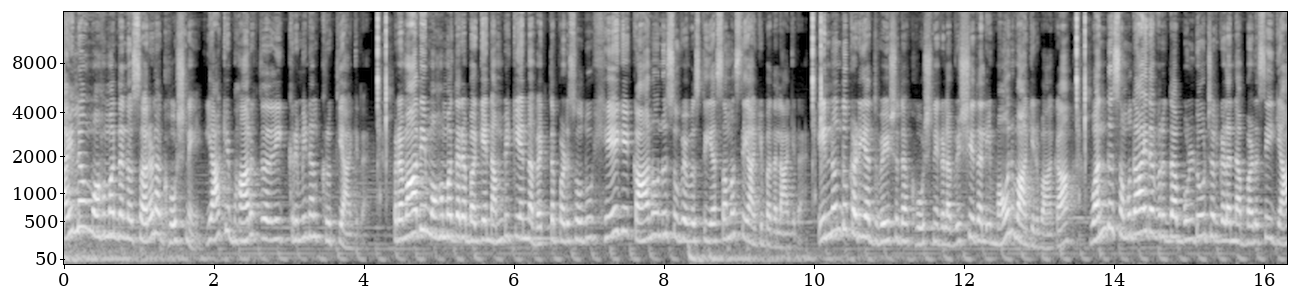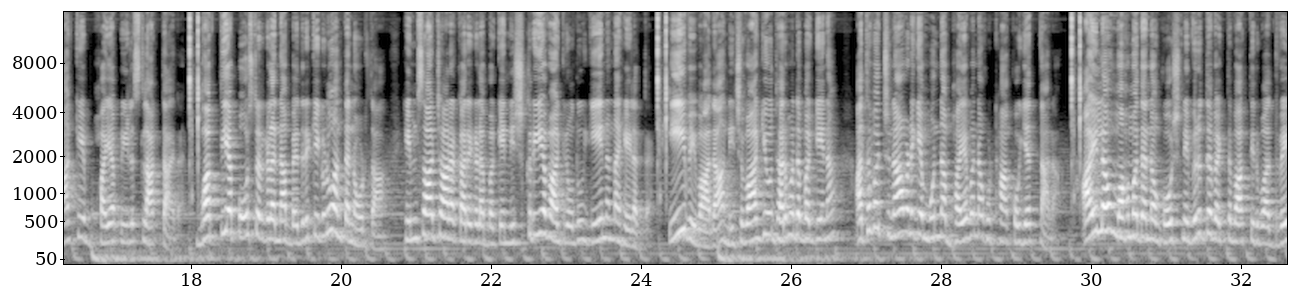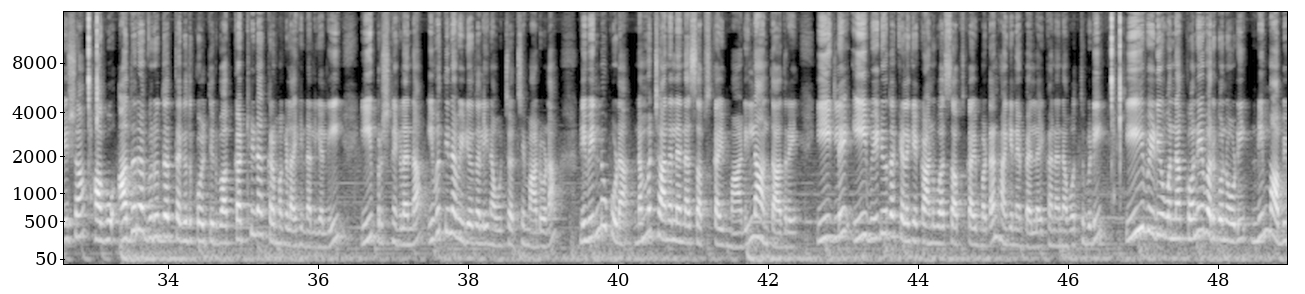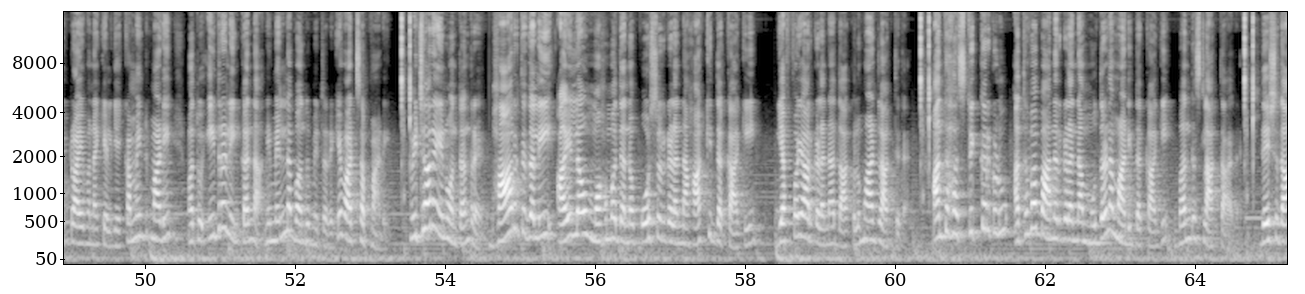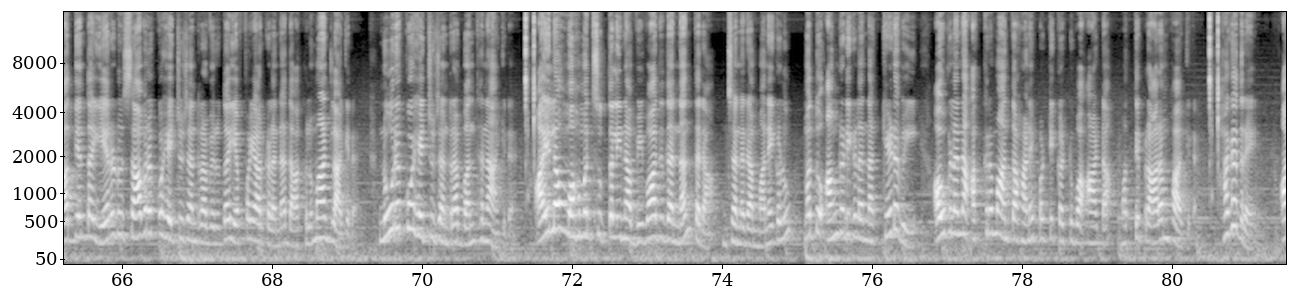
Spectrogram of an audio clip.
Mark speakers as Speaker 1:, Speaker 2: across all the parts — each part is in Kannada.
Speaker 1: ಐ ಲವ್ ಮೊಹಮ್ಮದ್ ಅನ್ನೋ ಸರಳ ಘೋಷಣೆ ಯಾಕೆ ಭಾರತದಲ್ಲಿ ಕ್ರಿಮಿನಲ್ ಕೃತ್ಯ ಆಗಿದೆ? ಪ್ರವಾದಿ ಮೊಹಮ್ಮದರ ಬಗ್ಗೆ ನಂಬಿಕೆಯನ್ನ ವ್ಯಕ್ತಪಡಿಸೋದು ಹೇಗೆ ಕಾನೂನು ಸುವ್ಯವಸ್ಥೆಯ ಸಮಸ್ಯೆಯಾಗಿ ಬದಲಾಗಿದೆ? ಇನ್ನೊಂದು ಕಡೆಯ ದ್ವೇಷದ ಘೋಷಣೆಗಳ ವಿಷಯದಲ್ಲಿ ಮೌನವಾಗಿರುವಾಗ ಒಂದು ಸಮುದಾಯದ ವಿರುದ್ಧ ಬುಲ್ಡೋಜರ್ಗಳನ್ನ ಬಳಸಿ ಯಾಕೆ ಭಯ ಪೀಳಿಸಲಾಗ್ತಾ ಇದೆ? ಭಕ್ತಿಯ ಪೋಸ್ಟರ್ಗಳನ್ನ ಬೆದರಿಕೆಗಳು ಅಂತ ನೋಡ್ತಾ ಹಿಂಸಾಚಾರ ಕಾರ್ಯಗಳ ಬಗ್ಗೆ ನಿಷ್ಕ್ರಿಯವಾಗಿರೋದು ಏನನ್ನ ಹೇಳುತ್ತೆ? ಈ ವಿವಾದ ನಿಜವಾಗಿಯೂ ಧರ್ಮದ ಬಗ್ಗೆನಾ? ಅಥವಾ ಚುನಾವಣೆಗೆ ಮುನ್ನ ಭಯವನ್ನ ಹುಟ್ಟುಹಾಕೋ ಯತ್ನಾನ? ಐ ಲವ್ ಮೊಹಮ್ಮದ್ ಅನ್ನೋ ಘೋಷಣೆ ವಿರುದ್ಧ ವ್ಯಕ್ತವಾಗ್ತಿರುವ ದ್ವೇಷ ಹಾಗೂ ಅದರ ವಿರುದ್ಧ ತೆಗೆದುಕೊಳ್ತಿರುವ ಕಠಿಣ ಕ್ರಮಗಳ ಹಿನ್ನೆಲೆಯಲ್ಲಿ ಈ ಪ್ರಶ್ನೆಗಳನ್ನ ಇವತ್ತಿನ ವಿಡಿಯೋದಲ್ಲಿ ನಾವು ಚರ್ಚೆ ಮಾಡೋಣ. ನೀವಿನ್ನೂ ಕೂಡ ನಮ್ಮ ಚಾನೆಲ್ ಅನ್ನ ಸಬ್ಸ್ಕ್ರೈಬ್ ಮಾಡಿಲ್ಲ ಅಂತಾದ್ರೆ ಈಗಲೇ ಈ ವಿಡಿಯೋದ ಕೆಳಗೆ ಕಾಣುವ ಸಬ್ಸ್ಕ್ರೈಬ್ ಬಟನ್ ಹಾಗೆಯೇ ಒತ್ತು ಬಿಡಿ ಈ ವಿಡಿಯೋವನ್ನ ಕೊನೆವರೆಗೂ ನೋಡಿ, ನಿಮ್ಮ ಅಭಿಪ್ರಾಯವನ್ನ ಕೆಳಗೆ ಕಮೆಂಟ್ ಮಾಡಿ ಮತ್ತು ಇದರ ಲಿಂಕ್ ಅನ್ನ ನಿಮ್ಮೆಲ್ಲ ಬಂಧು ಮಿತ್ರರಿಗೆ ವಾಟ್ಸಪ್ ಮಾಡಿ. ವಿಚಾರ ಏನು ಅಂತಂದ್ರೆ, ಭಾರತದಲ್ಲಿ ಐ ಲವ್ ಮೊಹಮ್ಮದ್ ಅನ್ನೋ ಪೋಸ್ಟರ್ಗಳನ್ನ ಹಾಕಿದ್ದಕ್ಕಾಗಿ ಎಫ್ಐಆರ್ ಗಳನ್ನ ದಾಖಲು ಮಾಡಲಾಗ್ತಿದೆ. ಅಂತಹ ಸ್ಟಿಕ್ಕರ್ಗಳು ಅಥವಾ ಬ್ಯಾನರ್ಗಳನ್ನು ಮುದ್ರಣ ಮಾಡಿದ್ದಕ್ಕಾಗಿ ಬಂಧಿಸಲಾಗ್ತಾ ಇದೆ. ದೇಶದಾದ್ಯಂತ ಎರಡು ಸಾವಿರಕ್ಕೂ ಹೆಚ್ಚು ಜನರ ವಿರುದ್ಧ ಎಫ್ಐಆರ್ ಗಳನ್ನ ದಾಖಲು ಮಾಡಲಾಗಿದೆ. ನೂರಕ್ಕೂ ಹೆಚ್ಚು ಜನರ ಬಂಧನ ಆಗಿದೆ. ಐ ಲವ್ ಮೊಹಮ್ಮದ್ ಸುತ್ತಲಿನ ವಿವಾದದ ನಂತರ ಜನರ ಮನೆಗಳು ಮತ್ತು ಅಂಗಡಿಗಳನ್ನು ಕೆಡವಿ ಅವುಗಳನ್ನು ಅಕ್ರಮ ಅಂತ ಹಣೆಪಟ್ಟಿ ಕಟ್ಟುವ ಆಟ ಮತ್ತೆ ಪ್ರಾರಂಭ ಆಗಿದೆ. ಹಾಗಾದ್ರೆ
